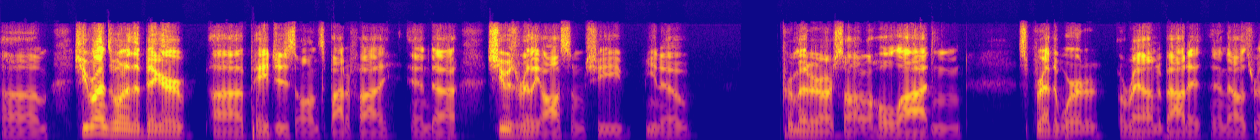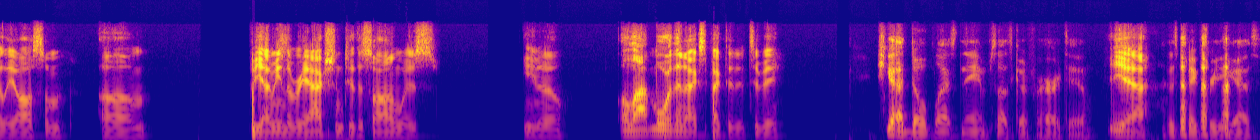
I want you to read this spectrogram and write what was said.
Um, she runs one of the bigger uh, pages on Spotify, and uh, she was really awesome. She, you know, promoted our song a whole lot and spread the word around about it, and that was really awesome. Um, but yeah, I mean, the reaction to the song was, you know, a lot more than I expected it to be. She got a dope last name, so that's good for her too. Yeah, It's big for you guys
